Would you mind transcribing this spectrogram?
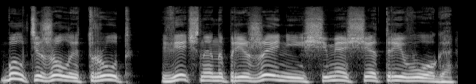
Был тяжелый труд, Вечное напряжение и щемящая тревога,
